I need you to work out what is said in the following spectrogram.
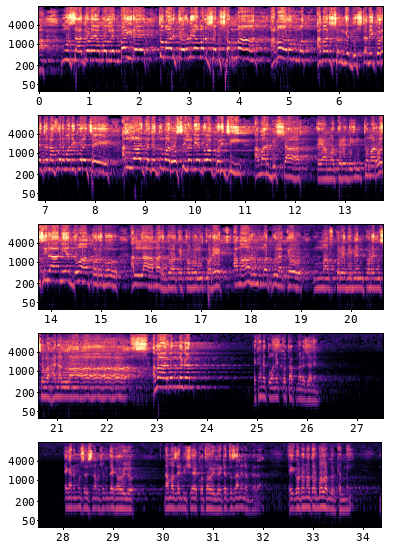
মুসা জড়াইয়া বললেন, বাইরে, তোমার কারণে আমার সব সম্মান, আমার উম্মত আমার সঙ্গে দুষ্টামি করেছে না ফরমানি করেছে। আল্লাহর কাছে তোমার ওসিলা নিয়ে দোয়া করেছি। আমার বিশ্বাস তেয়ামতের দিন তোমার ওসিলা নিয়ে দোয়া করব। আল্লাহ আমার দোয়াকে কবুল করে আমার উম্মত গুলাকেও মাফ করে দিবেন, পড়েন সুবহানাল্লাহ। আমার বন্ধুগণ, এখানে তো অনেক কথা আপনারা জানেন। এখানে মুসা ইসলামের সঙ্গে দেখা হইল, নামাজের বিষয়ে কথা হইল, এটা তো জানেন আপনারা। এই ঘটনা তো আর বলার দরকার নেই।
